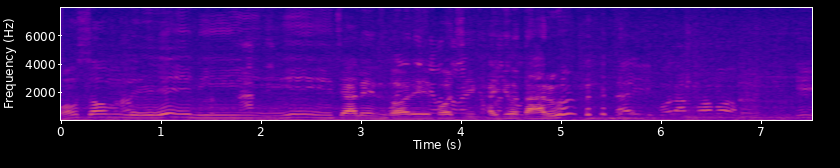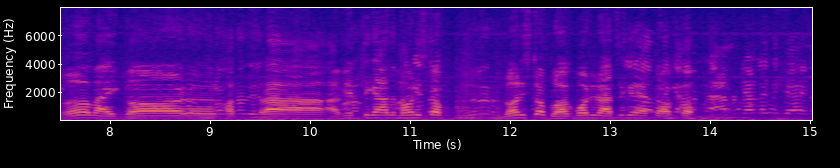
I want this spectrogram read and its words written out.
मौसमले नि च्यालेन्ज गरेपछि खाइयो दारु। ओ भाइ गड खतरा। हामी यत्तिकै आज non stop non stop vlog बनिरहेको छ क्या टक्क हाम्रो ड्याडलाई देखेको होइन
